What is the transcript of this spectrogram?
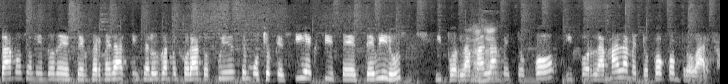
vamos saliendo de esta enfermedad, mi salud va mejorando, cuídense mucho que sí existe este virus y por la mala me tocó, y por la mala me tocó comprobarlo.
